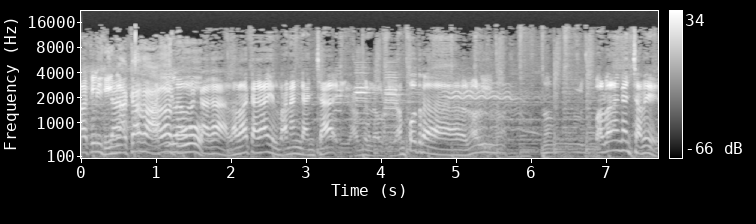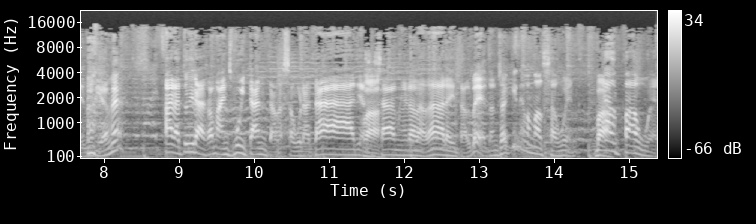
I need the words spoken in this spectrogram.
home, clitxar. quina cagada, Aquí la va tu! cagar, la va cagar i el van enganxar i li van, fotre... No, no, no, el van enganxar bé, diríem, eh? Ara, tu diràs, home, anys 80, la seguretat, ja Va. se sap, no era la d'ara i tal. Bé, doncs aquí anem amb el següent. Va. Cal Power.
